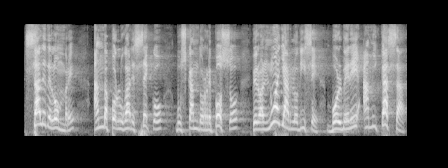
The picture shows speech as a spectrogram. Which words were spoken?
sale del hombre, anda por lugares secos buscando reposo, pero al no hallarlo dice, volveré a mi casa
